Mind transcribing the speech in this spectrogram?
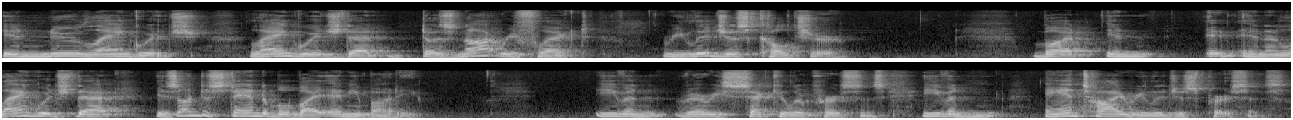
in new language, language that does not reflect religious culture, but in, in, in a language that is understandable by anybody, even very secular persons, even anti-religious persons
